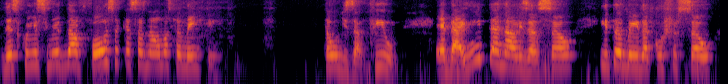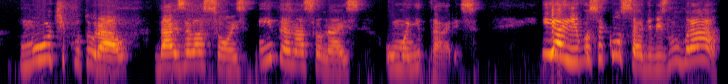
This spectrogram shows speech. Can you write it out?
desconhecimento da força que essas normas também têm. Então, o desafio é da internalização e também da construção multicultural das relações internacionais humanitárias. E aí você consegue vislumbrar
